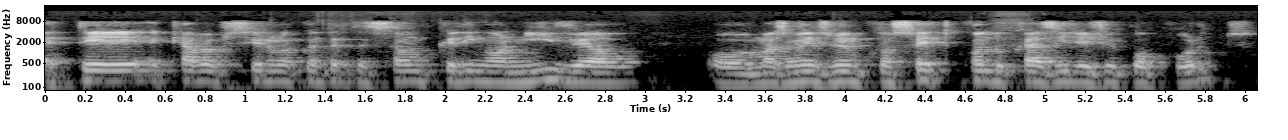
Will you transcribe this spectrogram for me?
até acaba por ser uma contratação um bocadinho ao nível, ou mais ou menos o mesmo conceito, quando o Casilhas veio para o Porto,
